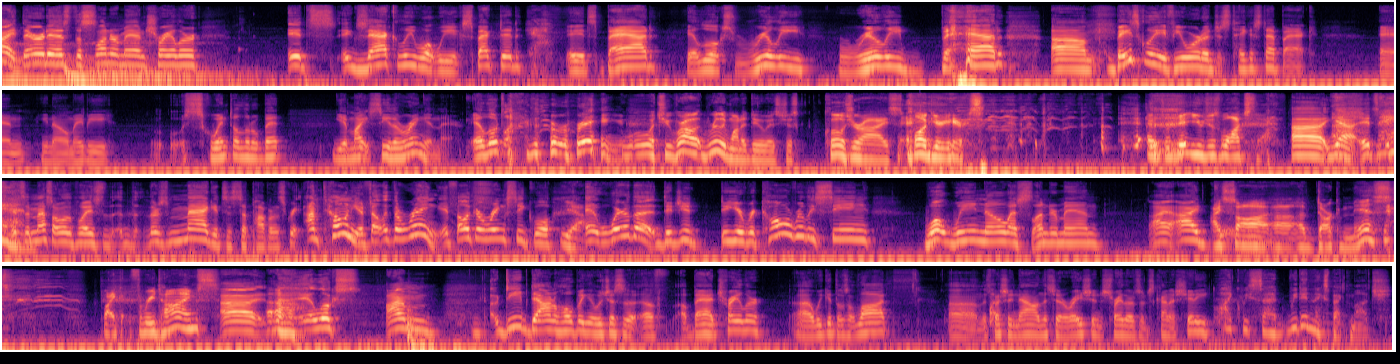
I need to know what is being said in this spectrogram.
Right, there it is, the Slender Man trailer. It's exactly what we expected. Yeah. It's bad. It looks really, really bad. Um, basically, if you were to just take a step back and, you know, maybe squint a little bit, you might see the ring in there. It looked like the ring. What you really want to do is just close your eyes, plug your ears, and forget you just watched that. Uh, yeah, it's, it's it's a mess all over the place. Th- th- There's maggots and stuff popping on the screen. I'm telling you, it felt like the Ring. It felt like a Ring sequel. Yeah. And where the did you do you recall really seeing what we know as Slender Man? I I I saw uh, a dark mist like three times. Uh, it looks. I'm deep down hoping it was just a, a, a bad trailer. Uh, we get those a lot, um, especially now in this generation. Trailers are just kind of shitty. like we said, we didn't expect much,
